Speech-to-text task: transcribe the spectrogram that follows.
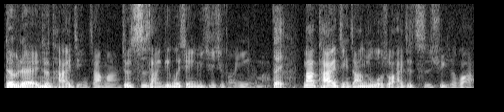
对不对？就台海紧张嘛，就是市场一定会先预期去反应的嘛。对，那台海紧张如果说还是持续的话。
